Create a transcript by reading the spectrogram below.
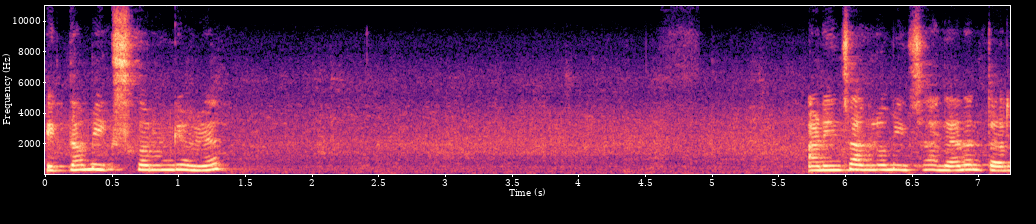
एकदा मिक्स करून घेऊयात. आणि चांगलं मिक्स झाल्यानंतर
